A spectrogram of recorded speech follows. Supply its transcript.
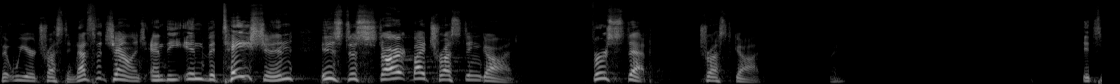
that we are trusting. That's the challenge. And the invitation is to start by trusting God. First step, trust God. Right? It's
